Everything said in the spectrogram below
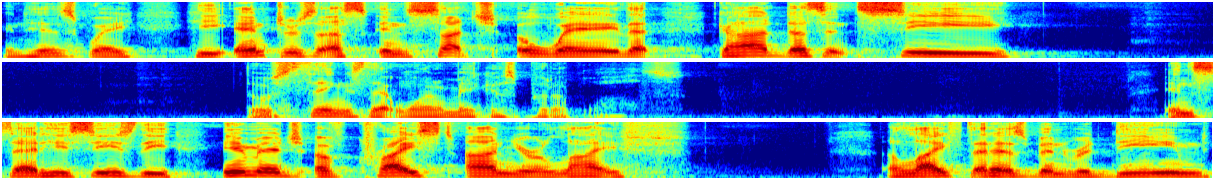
in His way, He enters us in such a way that God doesn't see those things that want to make us put up walls. Instead, he sees the image of Christ on your life a life that has been redeemed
